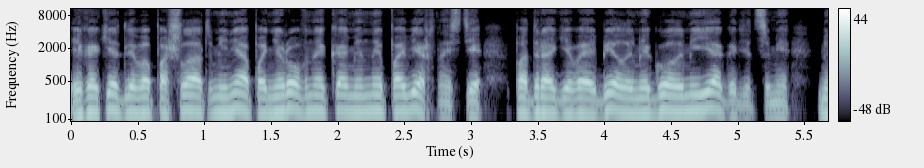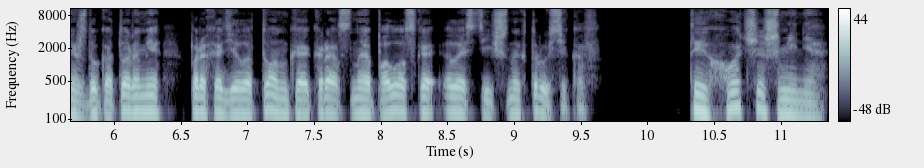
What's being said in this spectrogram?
и кокетливо пошла от меня по неровной каменной поверхности, подрагивая белыми голыми ягодицами, между которыми проходила тонкая красная полоска эластичных трусиков. «Ты хочешь меня?»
